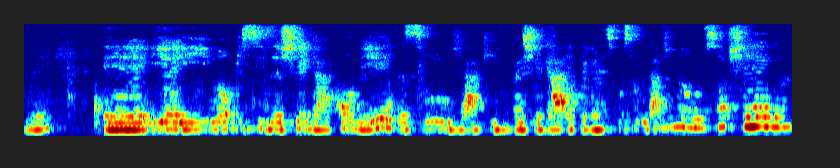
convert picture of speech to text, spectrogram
né? É, e aí não precisa chegar com medo, assim, já que vai chegar e pegar responsabilidade, não, só chega,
